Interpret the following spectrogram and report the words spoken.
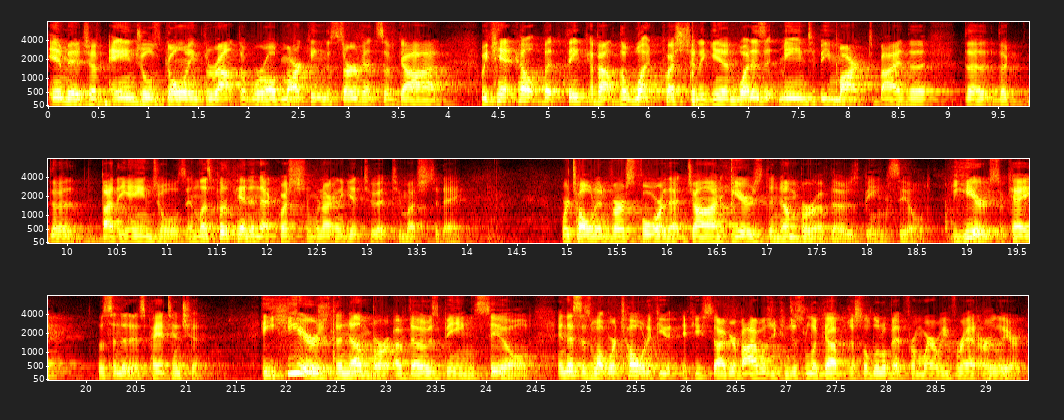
image of angels going throughout the world, marking the servants of God We can't help but think about the what question again. What does it mean to be marked by the, the, the, the, by the angels? And let's put a pin in that question. We're not going to get to it too much today. We're told in verse 4 that John hears the number of those being sealed. He hears, okay? Listen to this, pay attention. He hears the number of those being sealed. And this is what we're told. If you, if you still have your Bibles, you can just look up just a little bit from where we've read earlier.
